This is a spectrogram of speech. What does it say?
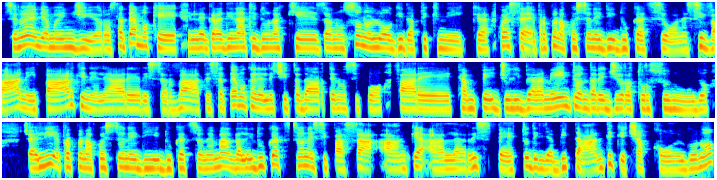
se noi andiamo in giro, sappiamo che le gradinate di una chiesa non sono luoghi da picnic, questa è proprio una questione di educazione. Si va nei parchi, nelle aree riservate, sappiamo che nelle città d'arte non si può fare campeggio liberamente o andare in giro a torso nudo, cioè lì è proprio una questione di educazione, ma dall'educazione si passa anche al rispetto degli abitanti che ci accolgono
